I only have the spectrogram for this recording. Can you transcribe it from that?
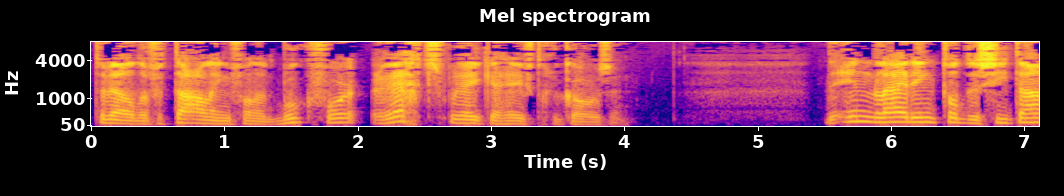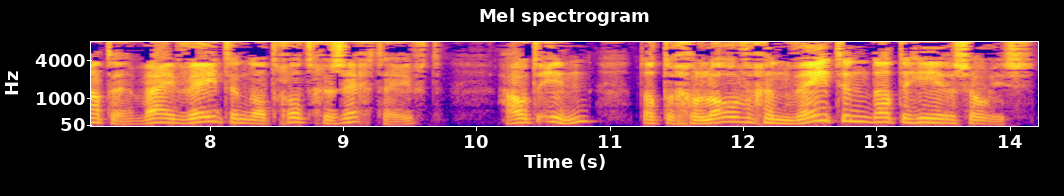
terwijl de vertaling van het boek voor rechtspreken heeft gekozen. De inleiding tot de citaten Wij weten dat God gezegd heeft, houdt in dat de gelovigen weten dat de Heere zo is,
